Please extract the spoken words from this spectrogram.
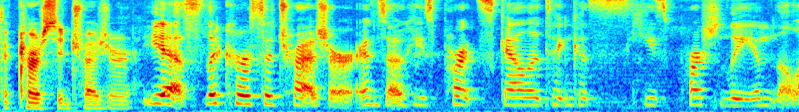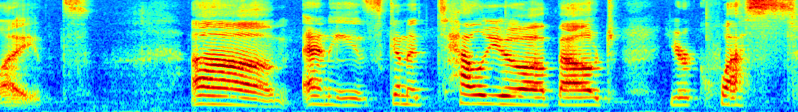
the cursed treasure. Yes, the cursed treasure, and so he's part skeleton because he's partially in the light. Um, and he's gonna tell you about your quest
